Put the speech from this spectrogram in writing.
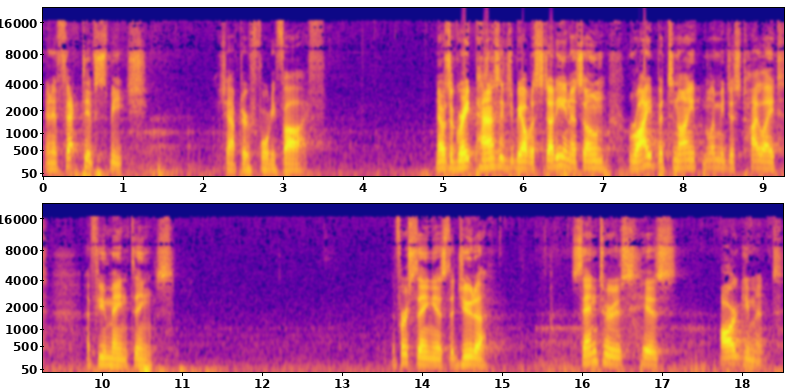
an effective speech, chapter 45. Now, it's a great passage to be able to study in its own right, but tonight, let me just highlight a few main things. The first thing is that Judah centers his argument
